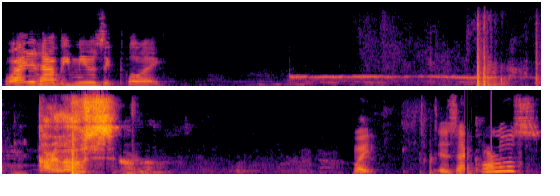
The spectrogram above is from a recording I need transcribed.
Why did happy music play? Carlos? Wait, is that Carlos?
